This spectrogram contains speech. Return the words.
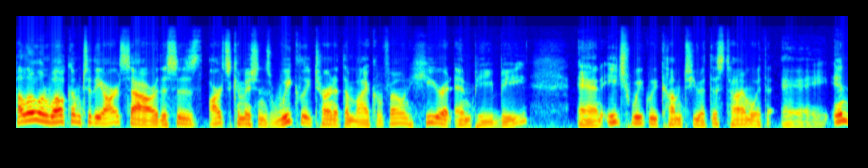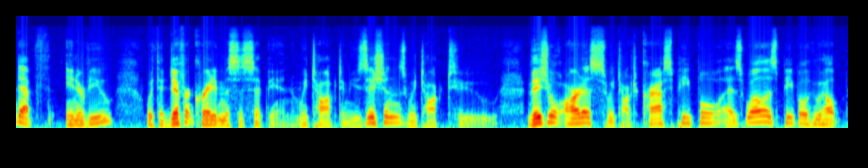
Hello and welcome to the Arts Hour. This is Arts Commission's weekly turn at the microphone here at MPB. And each week we come to you at this time with a in-depth interview with a different creative Mississippian. We talk to musicians, we talk to visual artists, we talk to craftspeople, as well as people who help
